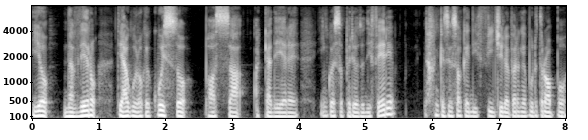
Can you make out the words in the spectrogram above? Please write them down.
io davvero ti auguro che questo possa accadere in questo periodo di ferie anche se so che è difficile perché purtroppo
